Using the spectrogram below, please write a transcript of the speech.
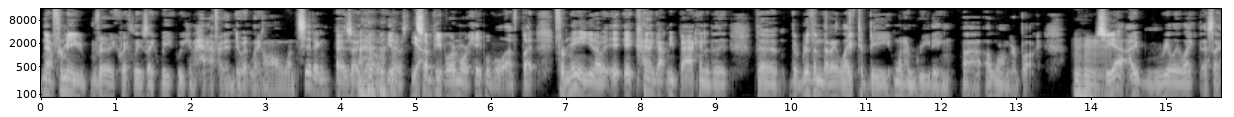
Now, for me, very quickly, it's like week, week and a half. I didn't do it like all in one sitting, as I know, you know, yeah. some people are more capable of. But for me, you know, it, it kind of got me back into the, the, the rhythm that I like to be when I'm reading uh, a longer book. Mm-hmm. So yeah, I really like this. I,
